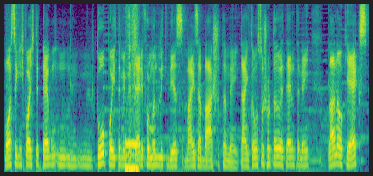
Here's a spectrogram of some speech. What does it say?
Mostra que a gente pode ter pego um, um, um topo aí também para Ethereum, formando liquidez mais abaixo também, tá? Então eu estou shortando o Ethereum também lá na OKEx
